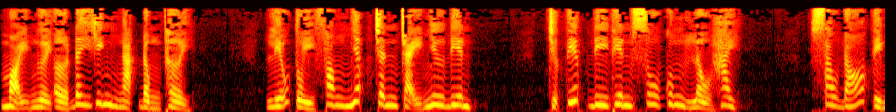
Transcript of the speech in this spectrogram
mọi người ở đây kinh ngạc đồng thời, l i ễ u tùy phong nhấc chân chạy như điên, trực tiếp đi thiên su cung lầu hai, sau đó tìm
